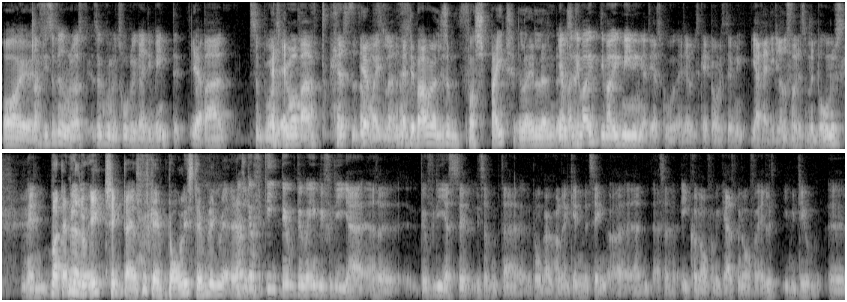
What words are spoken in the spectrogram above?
og øh, Nå, fordi så ved hun også, så kunne hun jo tro, du ikke rigtig mente det. Ja. Og bare, som du At- også at- gjorde, bare kastet dig Ja, over et eller andet. at det bare var ligesom for spejt, eller et eller andet. Ja, og det var, ikke, det var ikke meningen, at jeg, skulle, at jeg ville skabe dårlig stemning. Jeg er rigtig glad for det som en bonus. Men Hvordan havde du meningen- ikke tænkt dig, at jeg skulle skabe dårlig stemning? Nå, Altså, det var fordi, det var, det var egentlig fordi, jeg, altså, det var fordi, jeg selv ligesom, der nogle gange holder igen med ting, og altså, ikke kun over for min kæreste, men over for alle i mit liv. Øh,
